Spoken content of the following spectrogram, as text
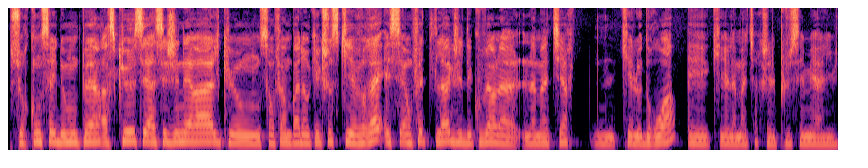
sur conseil de mon père, parce que c'est assez général, qu'on s'enferme pas dans quelque chose qui est vrai, et c'est en fait là que j'ai découvert la, matière qui est le droit, et qui est la matière que j'ai le plus aimé à l'IUT.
